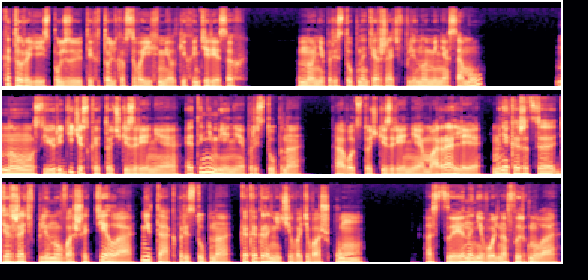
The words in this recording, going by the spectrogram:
которые используют их только в своих мелких интересах. Но неприступно держать в плену меня саму? Ну, с юридической точки зрения, это не менее преступно. А вот с точки зрения морали, мне кажется, держать в плену ваше тело не так преступно, как ограничивать ваш ум». Асциена невольно фыркнула.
